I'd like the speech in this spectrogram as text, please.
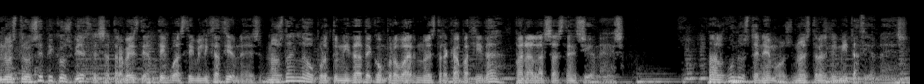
Nuestros épicos viajes a través de antiguas civilizaciones nos dan la oportunidad de comprobar nuestra capacidad para las ascensiones. Algunos tenemos nuestras limitaciones.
